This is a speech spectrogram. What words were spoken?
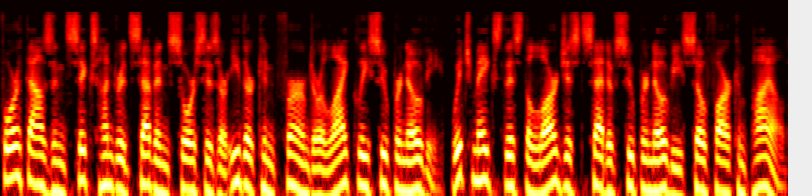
4,607 sources are either confirmed or likely supernovae, which makes this the largest set of supernovae so far compiled.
